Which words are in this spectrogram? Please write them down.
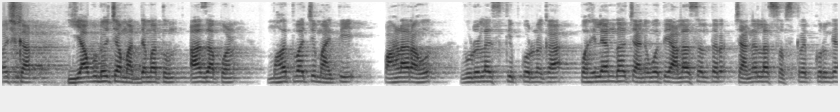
नमस्कार. या व्हिडिओच्या माध्यमातून आज आपण महत्त्वाची माहिती पाहणार आहोत. व्हिडिओला स्किप करू नका. पहिल्यांदा चॅनलवरती आला असेल तर चॅनलला सबस्क्राईब करून घ्या.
